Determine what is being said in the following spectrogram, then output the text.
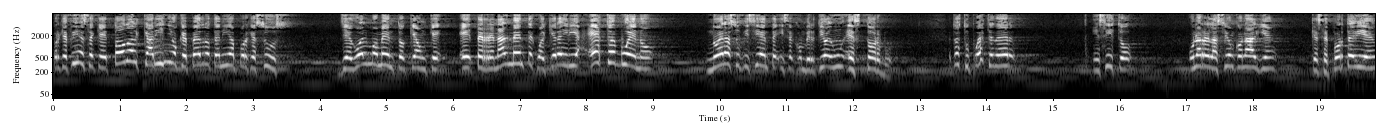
Porque fíjense que todo el cariño que Pedro tenía por Jesús, llegó el momento que aunque eh, terrenalmente cualquiera diría, esto es bueno, no era suficiente y se convirtió en un estorbo. Entonces tú puedes tener, insisto, una relación con alguien que se porte bien,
